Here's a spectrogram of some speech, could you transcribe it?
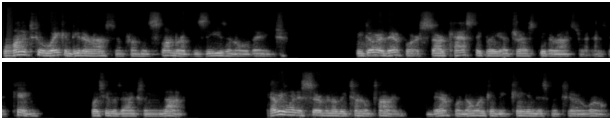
wanted to awaken Dhritarashtra from his slumber of disease and old age. Vidura therefore sarcastically addressed Dhritarashtra as the king, which he was actually not. Everyone is servant of eternal time, therefore no one can be king in this material world.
